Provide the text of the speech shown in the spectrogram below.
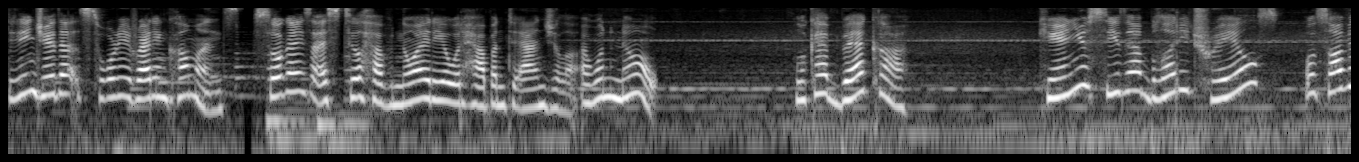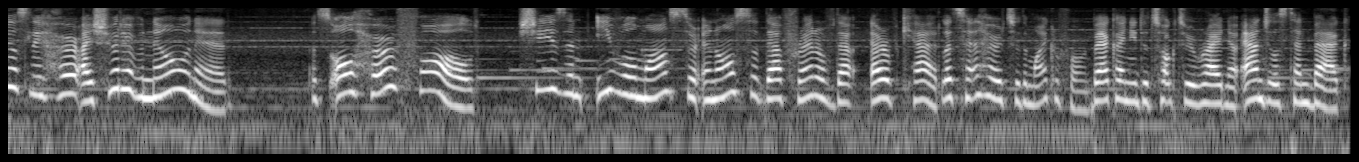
Did you enjoy that story? Write in comments. So guys, I still have no idea what happened to Angela. I wanna know. Look at Becca. Can you see that bloody trails? Well, it's obviously her. I should have known it. It's all her fault. She is an evil monster and also that friend of that Arab cat. Let's send her to the microphone. Becca, I need to talk to you right now. Angela, stand back.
